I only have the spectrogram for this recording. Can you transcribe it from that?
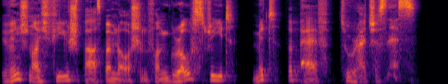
Wir wünschen euch viel Spaß beim Lauschen von Grove Street mit The Path to Righteousness.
